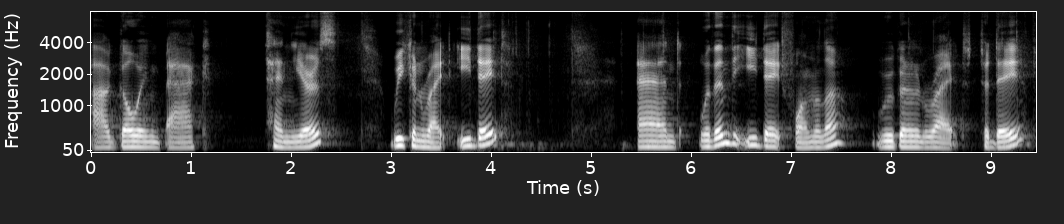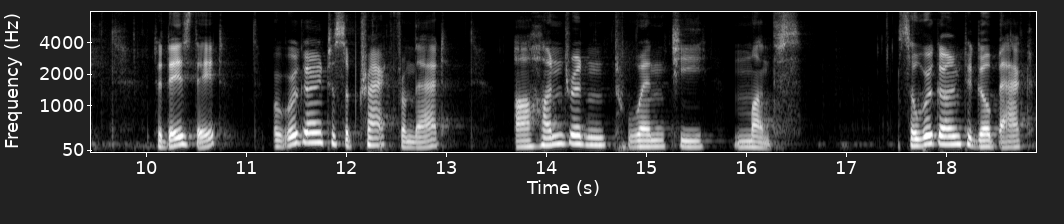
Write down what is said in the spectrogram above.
uh, going back 10 years, we can write eDate. And within the eDate formula, we're going to write today, today's date, but we're going to subtract from that 120 months. So we're going to go back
